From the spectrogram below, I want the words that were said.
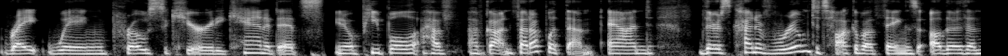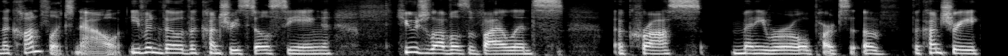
right wing, pro security candidates. You know, people have, have gotten fed up with them. And there's kind of room to talk about things other than the conflict now, even though the country's still seeing huge levels of violence across many rural parts of the country.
